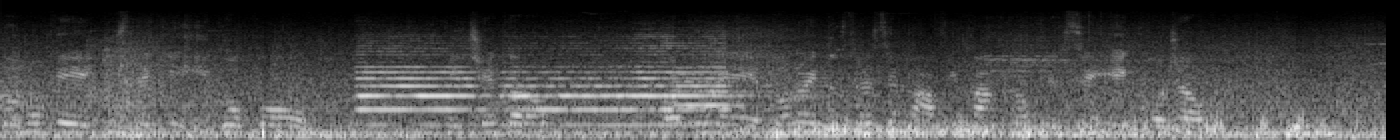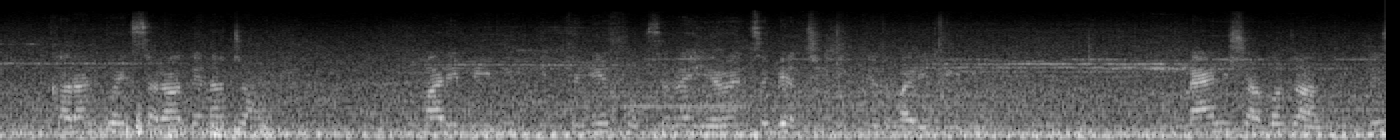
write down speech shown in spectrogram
दोनों के एक दूसरे के ईगो को नीचे करो। दोनों एक दूसरे से माफ़ी मांग लो, फिर से एक हो जाओ। करण को एक सलाह देना चाहूँगी। तुम्हारी बीवी इतनी खूबसूरत हीरोइन से भी अच्छी दिखती है तुम्हारी बीवी। मैं निशा को जानती हूँ कि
